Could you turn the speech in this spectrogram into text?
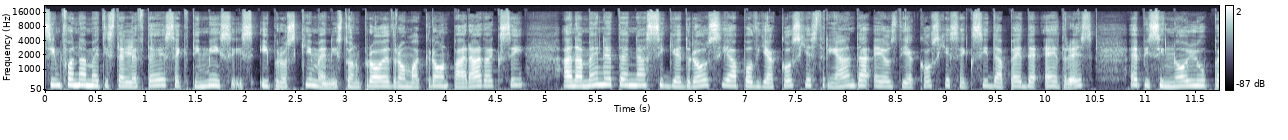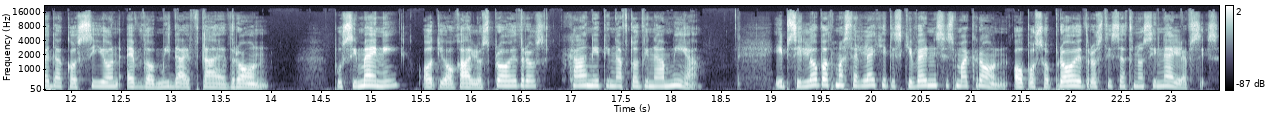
Σύμφωνα με τις τελευταίες εκτιμήσεις, η προσκύμενη στον πρόεδρο Μακρόν παράταξη αναμένεται να συγκεντρώσει από 230 έως 265 έδρες επί συνόλου 577 εδρών. Που σημαίνει ότι ο Γάλλος πρόεδρος χάνει την αυτοδυναμία υψηλόβαθμα στελέχη της κυβέρνησης Μακρόν, όπως ο πρόεδρος της Εθνοσυνέλευσης,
